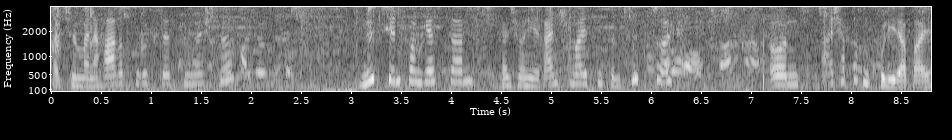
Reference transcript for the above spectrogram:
Falls ich mir meine Haare zurücksetzen möchte. Nüsschen von gestern. Kann ich mal hier reinschmeißen für ein Flugzeug. Und ah, ich habe doch einen Kuli dabei.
